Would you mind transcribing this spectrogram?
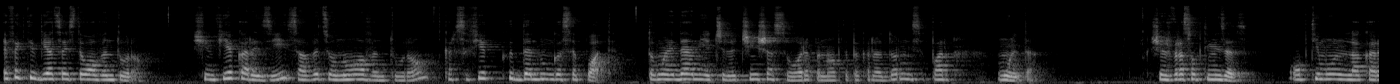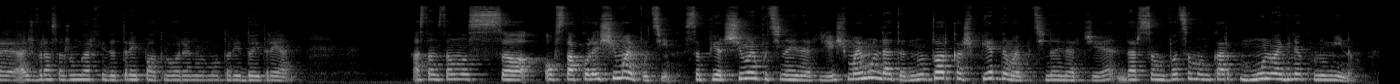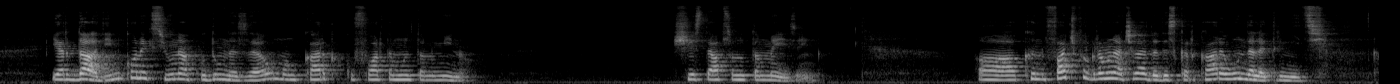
Efectiv, viața este o aventură. Și în fiecare zi să aveți o nouă aventură care să fie cât de lungă se poate. Tocmai de-aia mie cele 5-6 ore pe noapte pe care le dorm mi se par multe. Și aș vrea să optimizez. Optimul la care aș vrea să ajung ar fi de 3-4 ore în următorii 2-3 ani. Asta înseamnă să obstacolez și mai puțin, să pierd și mai puțină energie și mai mult de atât, nu doar că aș pierde mai puțină energie, dar să învăț să mă încarc mult mai bine cu lumină. Iar da, din conexiunea cu Dumnezeu mă încarc cu foarte multă lumină. Și este absolut amazing. Uh, când faci programele acelea de descărcare, unde le trimiți?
